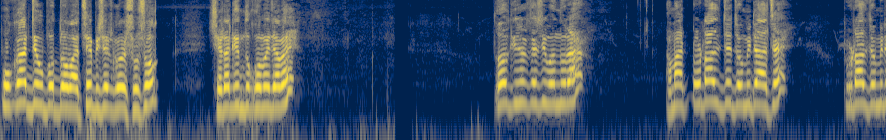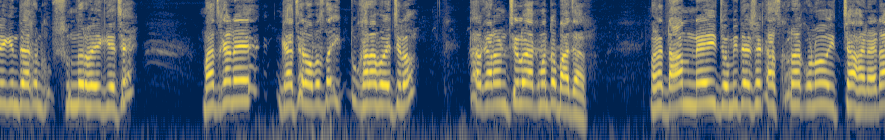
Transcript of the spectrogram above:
পোকার যে উপদ্রব আছে, বিশেষ করে শোষক, সেটা কিন্তু কমে যাবে। তো কৃষক চাষি বন্ধুরা, আমার টোটাল যে জমিটা আছে টোটাল জমিটা কিন্তু এখন খুব সুন্দর হয়ে গিয়েছে। মাঝখানে গাছের অবস্থা একটু খারাপ হয়েছিল। তার কারণ ছিল একমাত্র বাজার। মানে দাম নেই, জমিতে এসে কাজ করার কোনো ইচ্ছা হয় না। এটা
